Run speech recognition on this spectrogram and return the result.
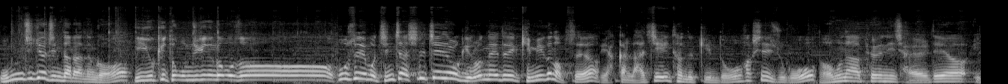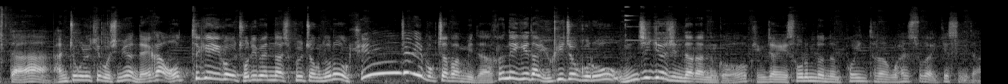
움직여진다라는 거. 이 육기통 움직이는 거 보소. 호수에 뭐 진짜 실제로 이런 애들의 gimmick은 없어요. 약간 라지에이터 느낌도 확실히 주고 너무나 표현이 잘 되어 있다. 안쪽을 이렇게 보시면 내가 어떻게 이걸 조립했나 싶을 정도로 굉장히 복잡합니다. 그런데 이게 다 유기적으로 움직여진다는 거 굉장히 소름 돋는 포인트라고 할 수가 있겠습니다.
